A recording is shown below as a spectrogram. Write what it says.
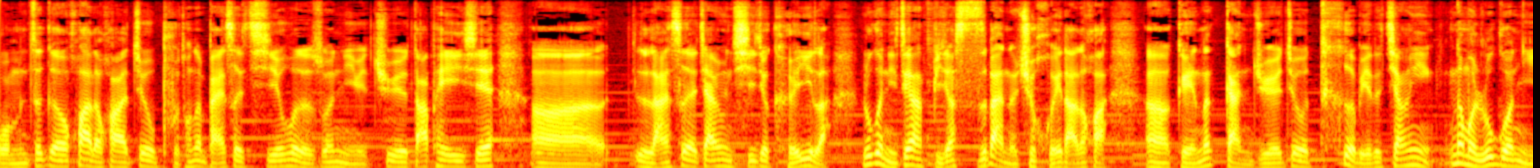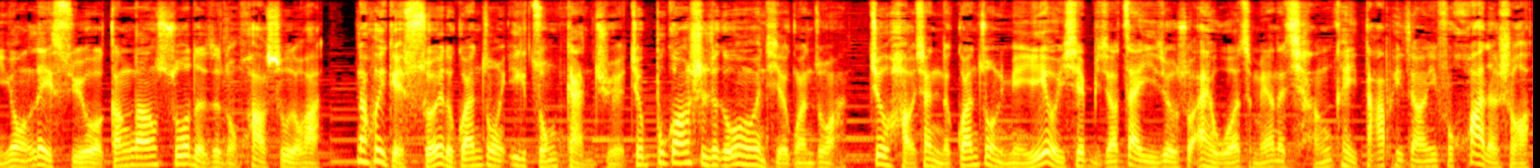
我们这个画的话，就普通的白色漆，或者说你去搭配一些呃蓝色家用漆就可以了。如果你这样比较死板的去回答的话，呃，给人的感觉就特别的僵硬。那么如果你用类似于我刚刚说的这种话术的话，那会给所有的观众一种感觉，就不光是这个问问题的观众啊，就好像你的观众里面也有一些比较在意，就是说，哎，我怎么样的墙可以搭配这样一幅画的时候，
